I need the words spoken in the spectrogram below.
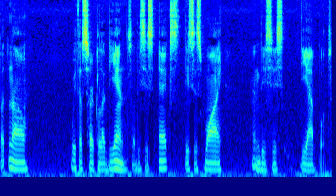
but now with a circle at the end. So this is X, this is Y, and this is the output.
